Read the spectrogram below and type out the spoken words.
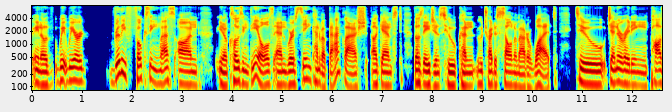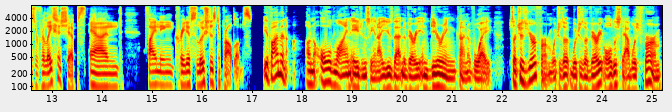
you know we, we are really focusing less on you know closing deals and we're seeing kind of a backlash against those agents who can who try to sell no matter what to generating positive relationships and finding creative solutions to problems. If i'm an an old line agency and i use that in a very endearing kind of way such as your firm which is a which is a very old established firm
